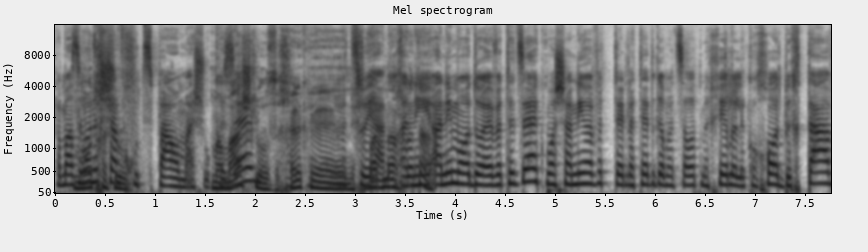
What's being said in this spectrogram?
כלומר, זה לא נחשב חשוב. חוצפה או משהו ממש כזה. ממש לא, זה חלק אה, נכבד מההחלטה. אני, אני מאוד אוהבת את זה, כמו שאני אוהבת לתת גם הצעות מחיר ללקוחות בכתב,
